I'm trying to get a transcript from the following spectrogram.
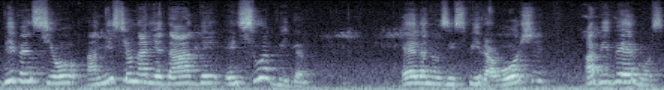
vivenciou a missionariedade em sua vida. Ela nos inspira hoje a vivermos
